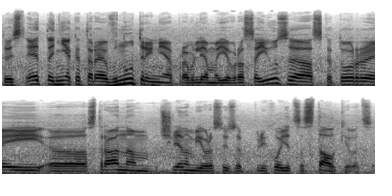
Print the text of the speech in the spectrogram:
То есть это некоторая внутренняя проблема Евросоюза, с которой э, странам, членам Евросоюза приходится сталкиваться.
